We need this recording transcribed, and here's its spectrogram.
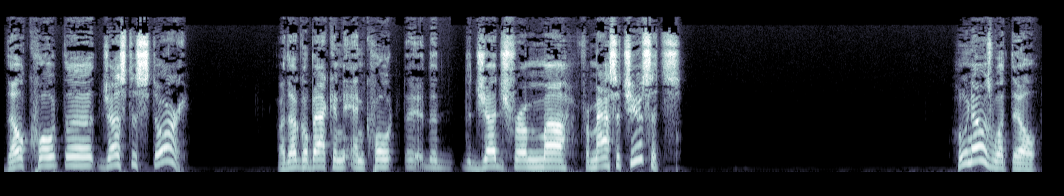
They'll quote the Justice Story, or they'll go back and, and quote the, the, the judge from uh, from Massachusetts. Who knows what they'll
